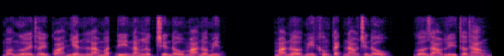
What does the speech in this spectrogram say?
mọi người thấy quả nhiên là mất đi năng lực chiến đấu mạ nơ mịt. Mạ nơ mịt không cách nào chiến đấu, gờ giáo lì thợ thắng.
